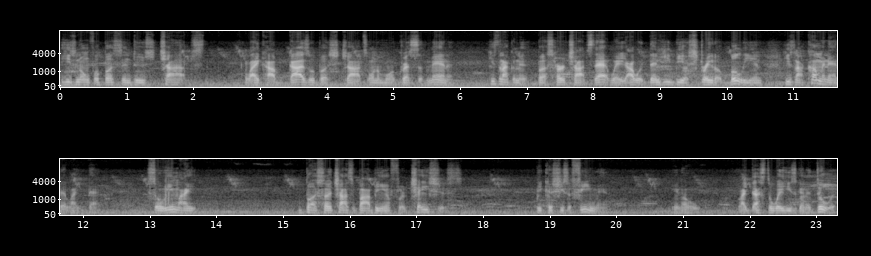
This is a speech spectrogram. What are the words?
he's known for busting dudes chops like how guys will bust chops on a more aggressive manner he's not gonna bust her chops that way. I would then he'd be a straight up bully and he's not coming at it like that so he might bust her chops by being flirtatious because she's a female. You know, like that's the way he's gonna do it.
